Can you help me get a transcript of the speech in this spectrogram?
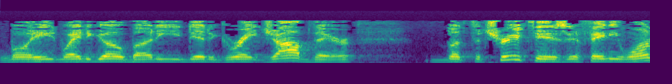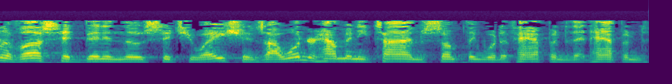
boy, way to go, buddy. You did a great job there. But the truth is, if any one of us had been in those situations, I wonder how many times something would have happened that happened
